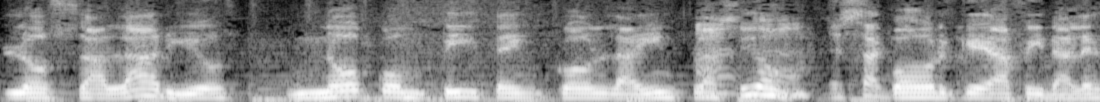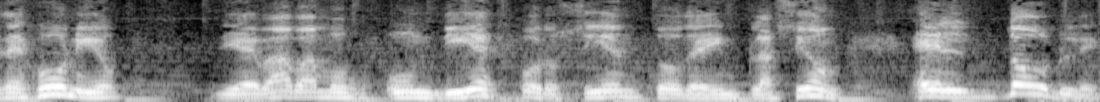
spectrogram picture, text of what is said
los salarios no compiten con la inflación. Exacto. Porque a finales de junio llevábamos un 10% de inflación, el doble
